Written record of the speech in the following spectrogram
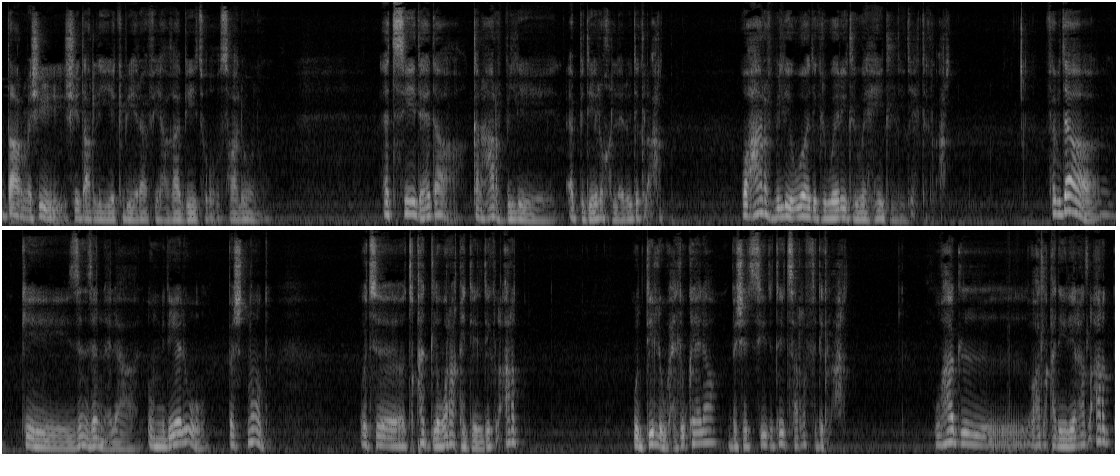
دار ماشي شي دار اللي هي كبيرة فيها غابيت وصالون هاد السيد هذا كان عارف باللي الأب ديالو خلالو ديك الأرض. وعارف باللي هو داك الوريث الوحيد اللي ديال ديك الأرض. فبدا كيزنزن على الأم ديالو باش تنوض وتقاد الوراق ديال ديك الأرض ودير له واحد الوكالة باش هاد السيد يتصرف في ديك الأرض. وهاد ال... وهاد القضية ديال هاد الأرض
